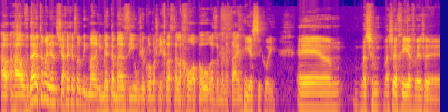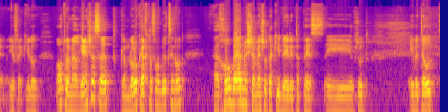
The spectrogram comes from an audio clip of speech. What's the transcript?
הע- העובדה היותר מעניינת זה שאחרי שהסרט נגמר היא מתה מהזיהום של כל מה שנכנס לה לחור הפעור הזה בינתיים. יש סיכוי. אמ, מה, ש... מה שהכי יפה, ש... יפה, כאילו, עוד פעם, מהרגעים שהסרט גם לא לוקח את עצמו ברצינות, החור ביד משמש אותה כדי לטפס, היא פשוט, היא בטעות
